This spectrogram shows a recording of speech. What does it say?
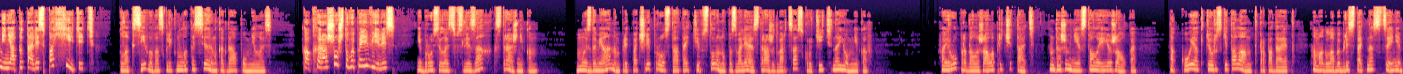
«Меня пытались похитить!» Плаксиво воскликнула Кассиэн, когда опомнилась. «Как хорошо, что вы появились!» и бросилась в слезах к стражникам. Мы с Дамианом предпочли просто отойти в сторону, позволяя страже дворца скрутить наемников. Файро продолжала причитать. Даже мне стало ее жалко. Такой актерский талант пропадает, а могла бы блистать на сцене.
